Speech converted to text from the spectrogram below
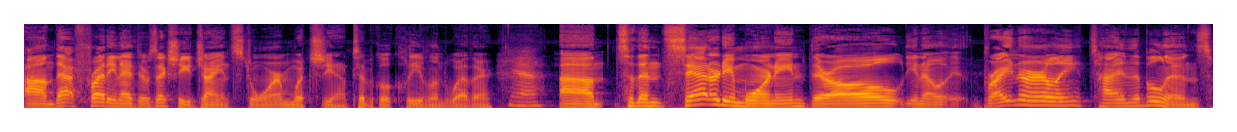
um, that Friday night there was actually a giant storm, which you know typical Cleveland weather. Yeah. Um, so then Saturday morning, they're all you know bright and early tying the balloons.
